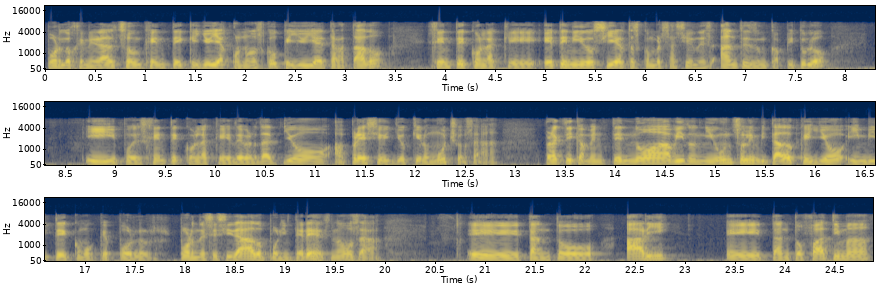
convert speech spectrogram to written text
por lo general, son gente que yo ya conozco, que yo ya he tratado, gente con la que he tenido ciertas conversaciones antes de un capítulo y pues gente con la que de verdad yo aprecio y yo quiero mucho, o sea, prácticamente no ha habido ni un solo invitado que yo invite como que por, por necesidad o por interés, ¿no? O sea, eh, tanto Ari, eh, tanto Fátima,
